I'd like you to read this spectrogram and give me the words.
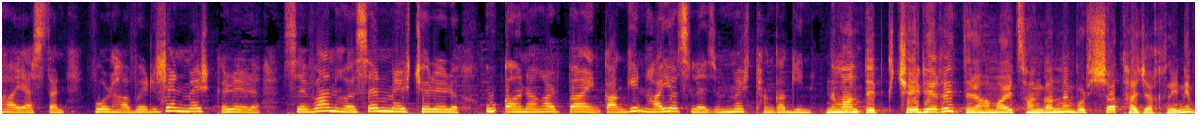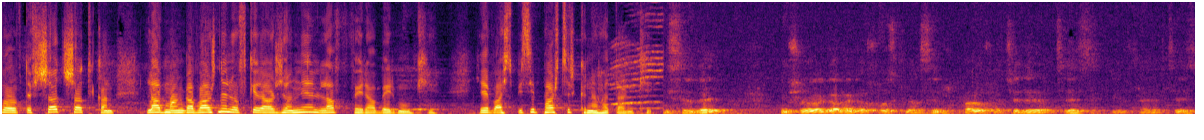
Հայաստան, որ հավերժեն մեր գրերը, Սևան հոսեն մեր ջրերը ու անաղարտ բային կանգին հայոց լեզուն մեր թանկագին։ Նման դեպք չէր եղել, դրա համար ցանկանում եմ, որ շատ հաջող լինի, որովհետև շատ-շատ կան լավ մանկավարժներ, ովքեր արժանի են լավ վերաբերմունքի եւ այսպիսի բարձր գնահատանքի։ Իսրվե իմ շնորհակալական խոսքն ասել, բարով հաճելերով ձեզ եւ ձեզ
